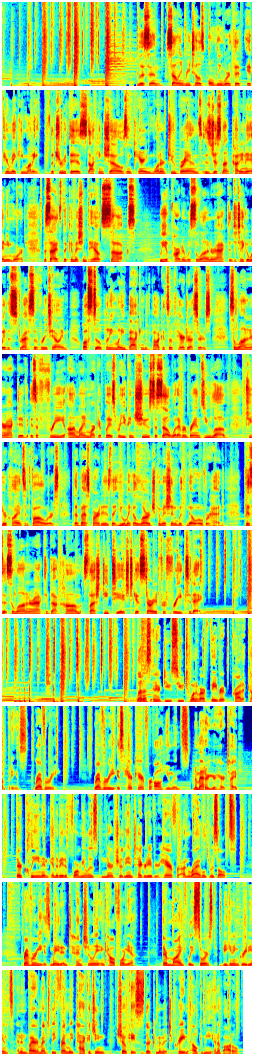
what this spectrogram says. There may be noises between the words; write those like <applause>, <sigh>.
Listen, selling retail is only worth it if you're making money. The truth is, stocking shelves and carrying one or two brands is just not cutting it anymore. Besides, the commission payout sucks. We have partnered with Salon Interactive to take away the stress of retailing while still putting money back into the pockets of hairdressers. Salon Interactive is a free online marketplace where you can choose to sell whatever brands you love to your clients and followers. The best part is that you'll make a large commission with no overhead. Visit saloninteractive.com/dth to get started for free today. Let us introduce you to one of our favorite product companies, Reverie. Reverie is hair care for all humans, no matter your hair type. Their clean and innovative formulas nurture the integrity of your hair for unrivaled results. Reverie is made intentionally in California. Their mindfully sourced vegan ingredients and environmentally friendly packaging showcases their commitment to creating alchemy in a bottle.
